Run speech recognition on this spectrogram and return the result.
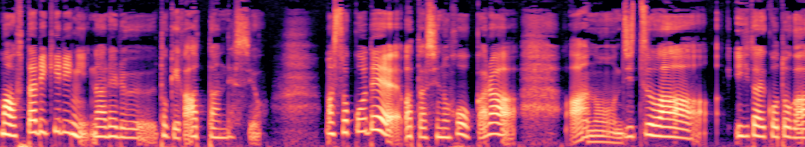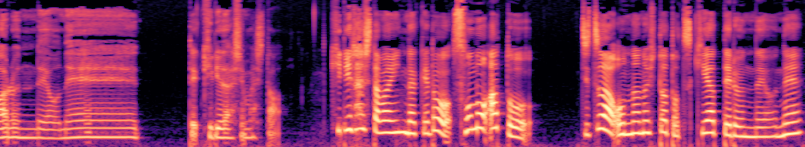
まあ、二人きりになれる時があったんですよ。まあ、そこで私の方から、あの、実は言いたいことがあるんだよねって切り出しました。切り出したはいいんだけど、その後、実は女の人と付き合ってるんだよね。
